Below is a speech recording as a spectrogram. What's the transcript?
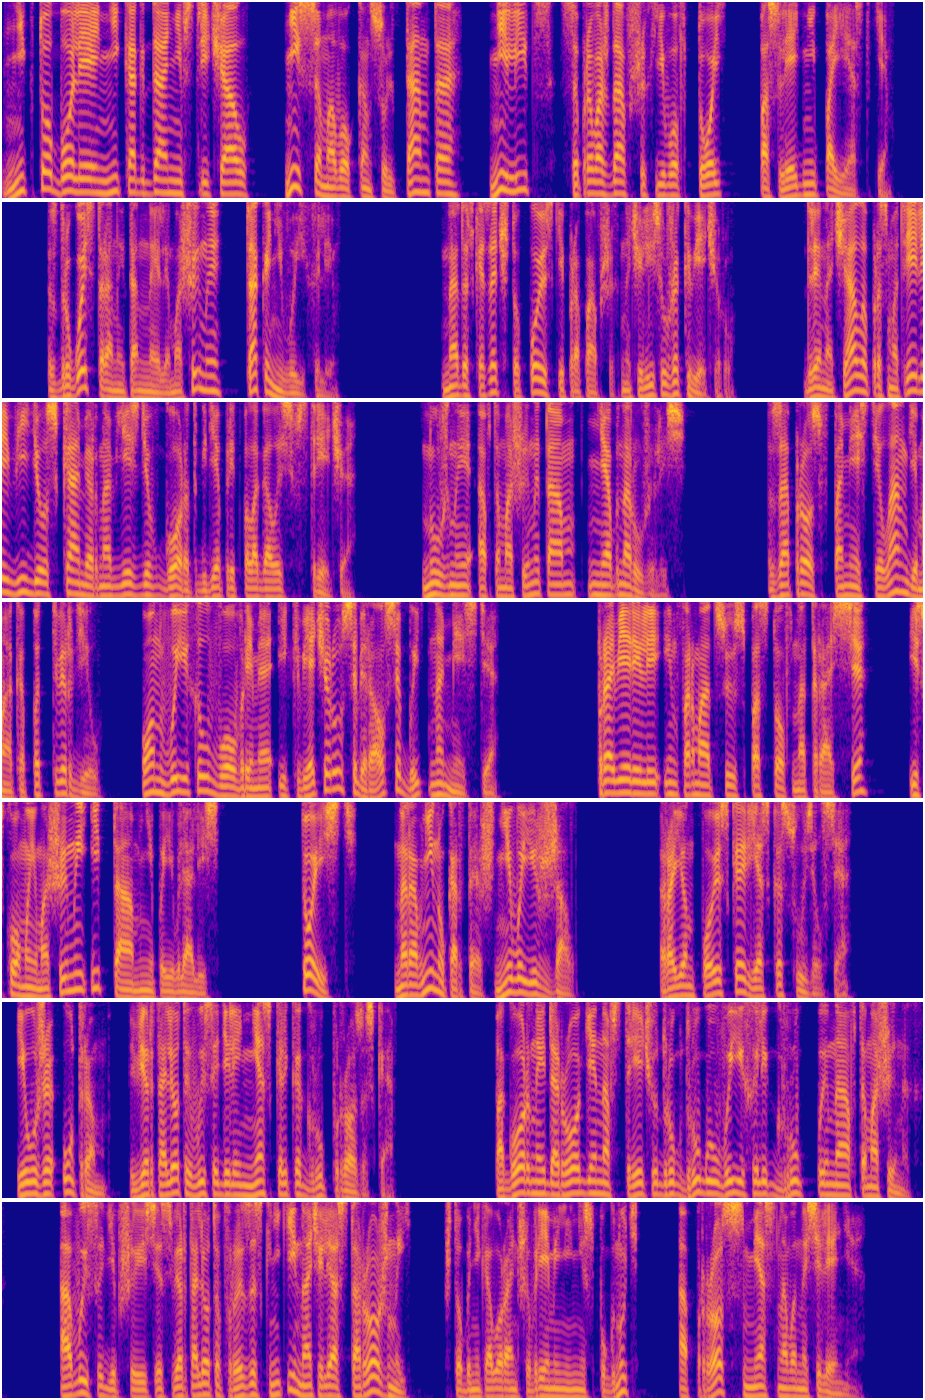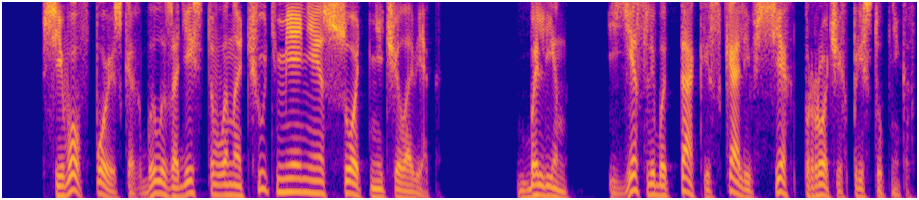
Никто более никогда не встречал ни самого консультанта, ни лиц, сопровождавших его в той, последней поездке. С другой стороны тоннеля машины так и не выехали. Надо сказать, что поиски пропавших начались уже к вечеру. Для начала просмотрели видео с камер на въезде в город, где предполагалась встреча. Нужные автомашины там не обнаружились. Запрос в поместье Лангемака подтвердил, он выехал вовремя и к вечеру собирался быть на месте. Проверили информацию с постов на трассе, искомые машины и там не появлялись. То есть на равнину кортеж не выезжал. Район поиска резко сузился. И уже утром вертолеты высадили несколько групп розыска. По горной дороге навстречу друг другу выехали группы на автомашинах а высадившиеся с вертолетов разыскники начали осторожный, чтобы никого раньше времени не спугнуть, опрос местного населения. Всего в поисках было задействовано чуть менее сотни человек. Блин, если бы так искали всех прочих преступников.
